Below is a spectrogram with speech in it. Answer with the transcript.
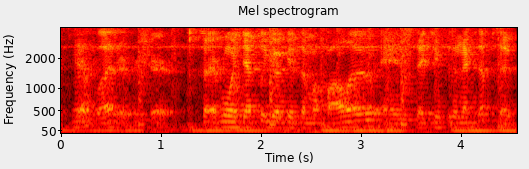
It's been Yeah. a pleasure for sure. So everyone definitely go give them a follow and stay tuned for the next episode.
